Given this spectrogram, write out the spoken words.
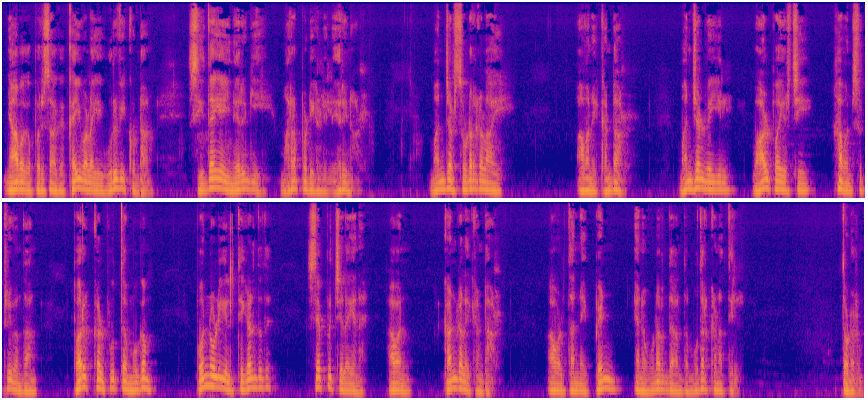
ஞாபக பரிசாக கைவளையை உருவிக்கொண்டான் சிதையை நெருங்கி மரப்படிகளில் ஏறினாள். மஞ்சள் சுடர்களாய் அவனை கண்டாள். மஞ்சள் வெயில் வாழ்பயிற்சி அவன் சுற்றி வந்தான். பருக்கள் பூத்த முகம் பொன்னொழியில் திகழ்ந்தது செப்புச் சிலை என அவன் கண்களை கண்டாள். அவள் தன்னை பெண் என உணர்ந்த அந்த முதற்கணத்தில் தொடரும்.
